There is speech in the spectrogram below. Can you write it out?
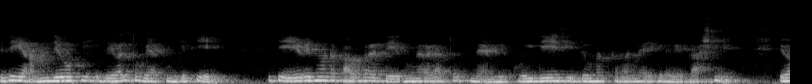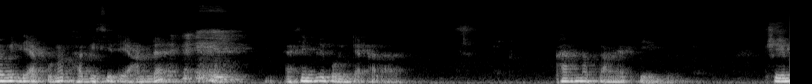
ඉතින් අන්ධයෝ කියපු දේවල් තුගයක් නෙකේ තියෙන්නේ. ඉතින් ඒ වෙනුවට කවුරු හරි තේරුම් අරගත්තොත් නෑ මේ කොයි දේ සිද්ධ වුණත් කමන්නේ ඒක නෙමෙයි ප්‍රශ්නේ. ඒ වගේ දෙයක් වුණොත් හදිස්සියට යන්න ඇසෙම්බලි පොයින්ට් එකක් හදාගන්න. කර්මස්ථානයක් තියෙනවා. ക്ഷേම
